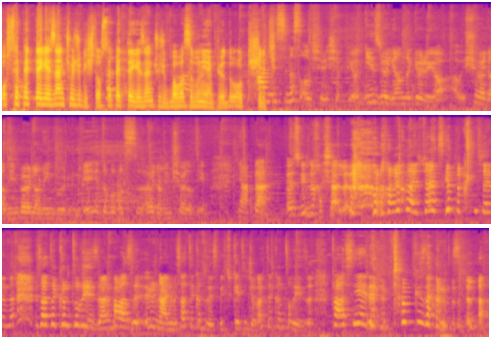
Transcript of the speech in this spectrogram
O sepette gezen çocuk işte. O sepette Tabii. gezen çocuk. Babası bunu yapıyordu. O kişilik. Annesi nasıl alışveriş yapıyor? Geziyor yanında görüyor. "Ay, Şöyle alayım, böyle alayım bu ürünü diye. Ya da babası öyle alayım, şöyle alayım. Yani ben özgürlük haşarları. Arkadaşlar özgürlük haşarına mesela takıntılıyız. Yani bazı ürünlerde mesela takıntılıyız. Bir tüketici olarak takıntılıyız. Tavsiye ederim. Çok güzel mesela.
